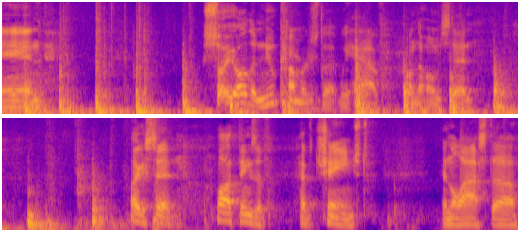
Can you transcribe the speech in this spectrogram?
and show you all the newcomers that we have on the homestead. Like I said, a lot of things have, have changed in the last, uh,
